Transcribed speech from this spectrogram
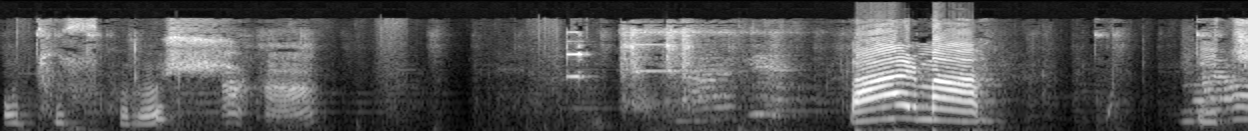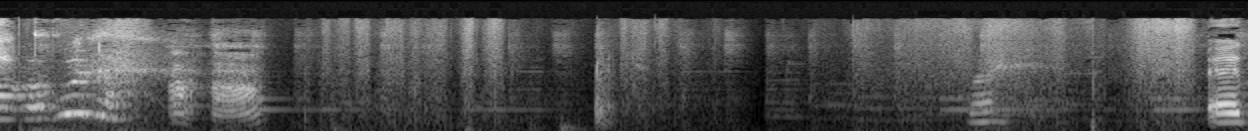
30 kuruş. Bağırma. Hiç. Evet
